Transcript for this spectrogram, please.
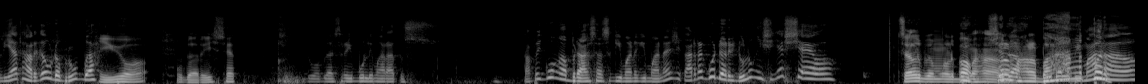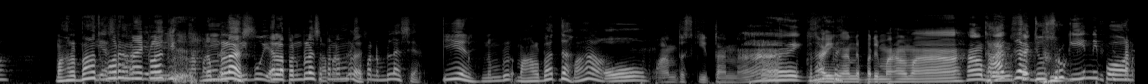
Lihat harga udah berubah. Iya, udah riset. 12.500. Tapi gua nggak berasa segimana gimana sih karena gua dari dulu ngisinya Shell. Saya lebih lebih Oh, mahal. Shell mahal udah banget, lebih Par. mahal. Mahal banget Iya, kemarin naik lagi. 18.000 16 ya? Eh 18 apa 18 16? apa 16 ya? Iya, 16 mahal banget dah. Mahal. Oh, pantas kita naik. Kenapa? Saingannya pada mahal-mahal. Kagak justru gini pon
